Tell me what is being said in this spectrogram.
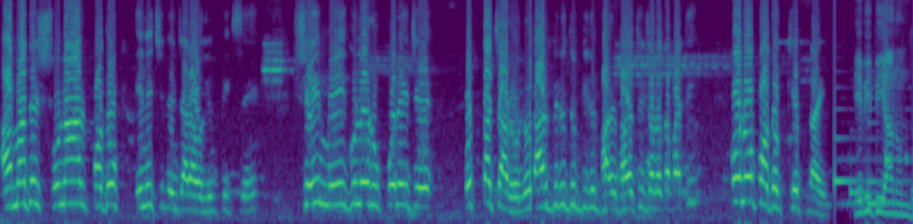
আমাদের সোনার পদক এনেছিলেন যারা অলিম্পিক্সে সেই মেয়েগুলোর উপরে যে অত্যাচার হলো, তার বিরুদ্ধে বিরো- ভারতীয় জনতা পার্টি কোনো পদক্ষেপ নাই। এবিপি আনন্দ,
